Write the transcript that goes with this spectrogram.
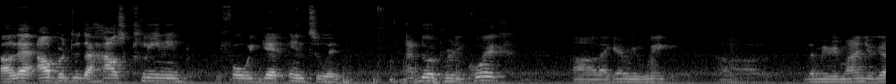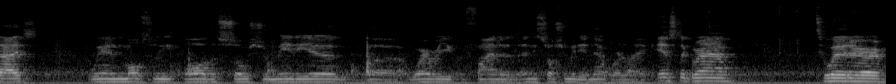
I'll let Albert do the house cleaning before we get into it. I do it pretty quick, uh, like every week. Uh, let me remind you guys, we're in mostly all the social media, uh, wherever you can find us, any social media network like Instagram, Twitter,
